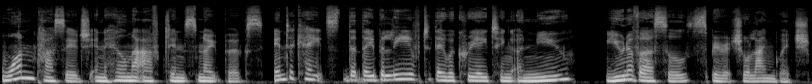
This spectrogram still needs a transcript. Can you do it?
One passage in Hilma af Klint's notebooks indicates that they believed they were creating a new, universal spiritual language.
